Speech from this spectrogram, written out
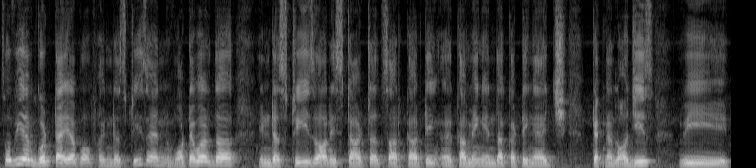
So we have good tie-up of industries and whatever the industries or startups are cutting, uh, coming in the cutting edge technologies, we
